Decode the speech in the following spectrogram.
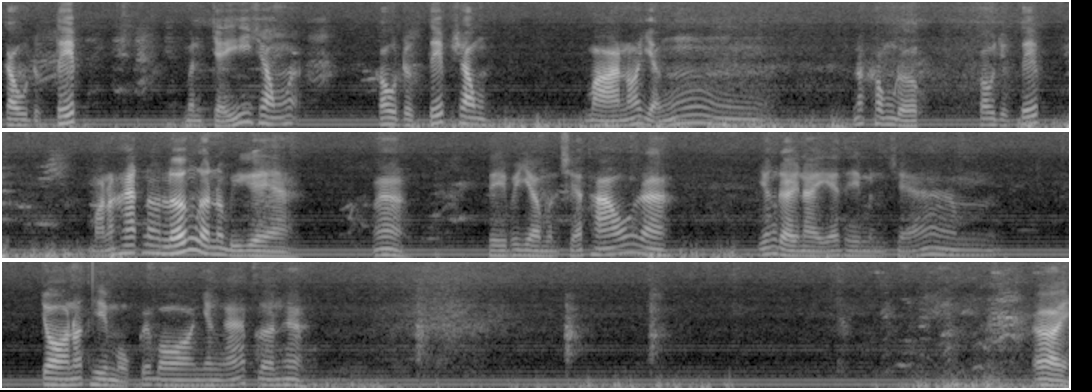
câu trực tiếp, mình chỉ xong á câu trực tiếp xong mà nó vẫn nó không được câu trực tiếp mà nó hát nó lớn lên nó bị ghè à, thì bây giờ mình sẽ tháo ra vấn đề này thì mình sẽ um, cho nó thêm một cái bo nhân áp lên ha. Rồi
